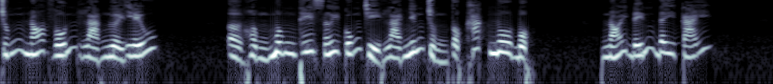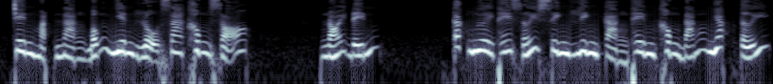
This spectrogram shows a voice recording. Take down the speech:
chúng nó vốn là người yếu, ở hồng mông thế giới cũng chỉ là những chủng tộc khác nô bộc, nói đến đây cái, trên mặt nàng bỗng nhiên lộ ra không rõ, nói đến, các ngươi thế giới sinh linh càng thêm không đáng nhắc tới.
